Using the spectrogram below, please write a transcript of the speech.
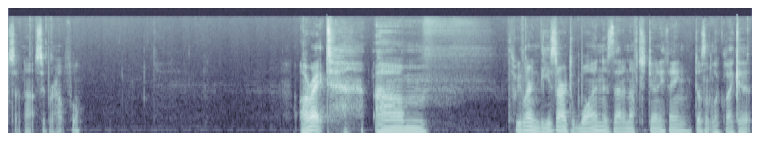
so not super helpful. All right. Um, so we learned these aren't one. Is that enough to do anything? Doesn't look like it.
